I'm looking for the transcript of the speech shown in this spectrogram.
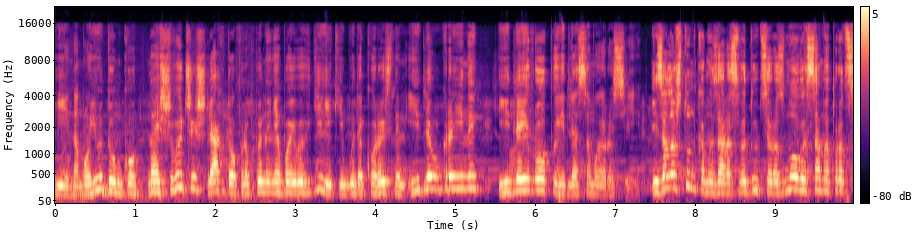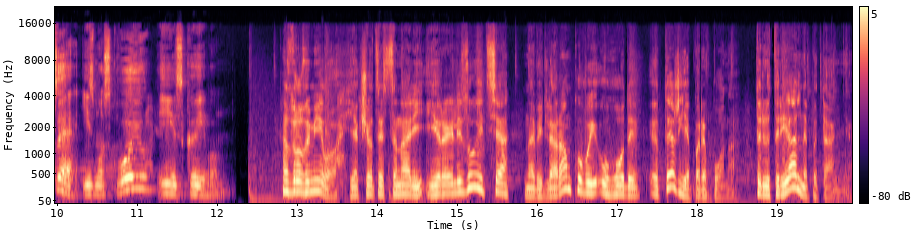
І, на мою думку, найшвидший шлях до припинення бойових дій, який буде корисним і для України, і для Європи, і для самої Росії. І за лаштунками зараз ведуться розмови саме про це і з Москвою, і з Києвом. Зрозуміло, якщо цей сценарій і реалізується, навіть для рамкової угоди теж є перепона. Територіальне питання.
